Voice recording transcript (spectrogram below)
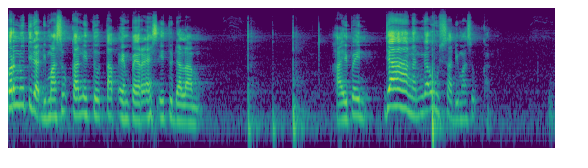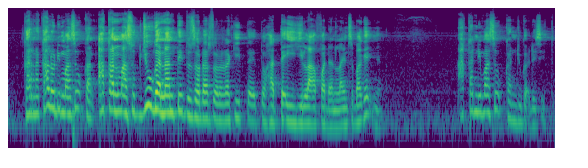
perlu tidak dimasukkan itu TAP MPRS itu dalam HIP ini? Jangan, nggak usah dimasukkan. Karena kalau dimasukkan, akan masuk juga nanti itu saudara-saudara kita itu HTI, Hilafah dan lain sebagainya akan dimasukkan juga di situ.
